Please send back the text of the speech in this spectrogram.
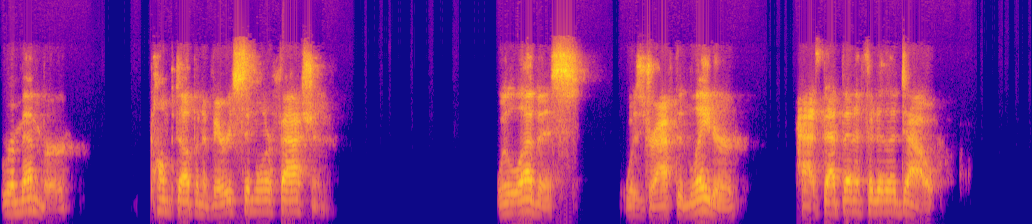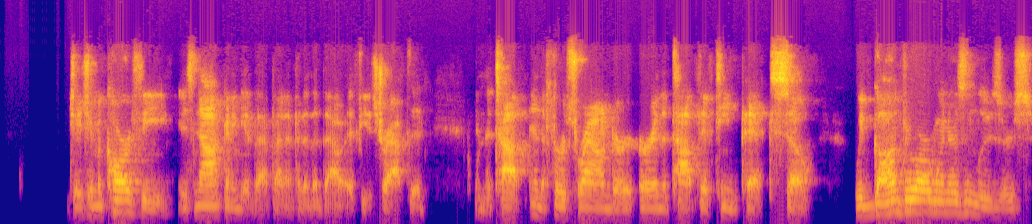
remember, pumped up in a very similar fashion, Will Levis was drafted later, has that benefit of the doubt. JJ McCarthy is not going to get that benefit of the doubt if he's drafted in the top in the first round or, or in the top 15 picks. So we've gone through our winners and losers.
